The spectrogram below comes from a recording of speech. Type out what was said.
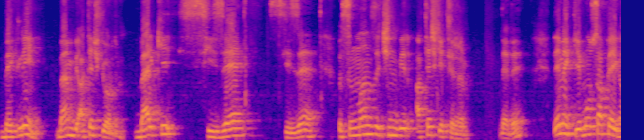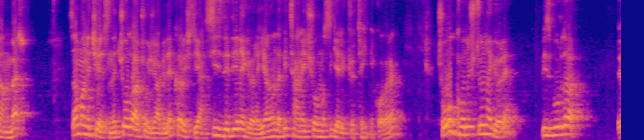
Bekleyin. Ben bir ateş gördüm. Belki size size ısınmanız için bir ateş getiririm dedi. Demek ki Musa peygamber zaman içerisinde çoluğa çocuğa bile karıştı. Yani siz dediğine göre yanında bir tane iş olması gerekiyor teknik olarak. Çoğul konuştuğuna göre biz burada e,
